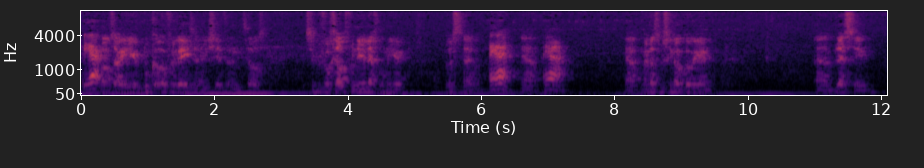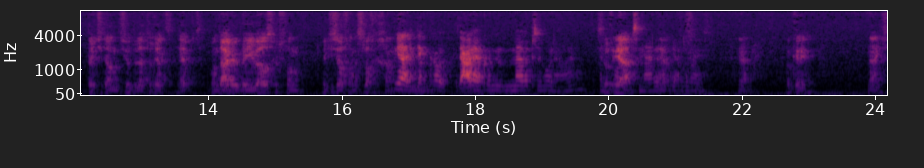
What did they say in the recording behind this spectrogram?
Ja. Waarom zou je hier boeken over lezen en shit en zelfs superveel geld voor neerleggen om hier rust te hebben? Ja, Ja, ja. ja maar dat is misschien ook alweer een eh, blessing dat je dan Gilles de la Tourette hebt. Want daardoor ben je wel een soort van met jezelf aan de slag gegaan. Ja, dat denk ik ook. Daar heb ik nadeel op zijn woorden hoor. En Sorry, ja. op zijn nadeel. Ja, Ja. Ja, oké. Nice.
